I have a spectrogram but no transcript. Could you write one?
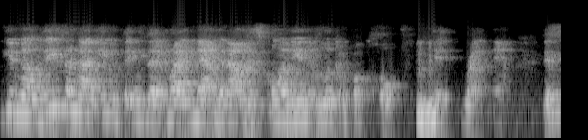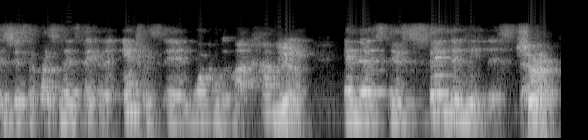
You know, these are not even things that right now that I'm just going in and looking for quotes Mhm. right now. This is just a person that's taking an interest in working with my company. Yeah. And that's just sending me this stuff. Sure.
